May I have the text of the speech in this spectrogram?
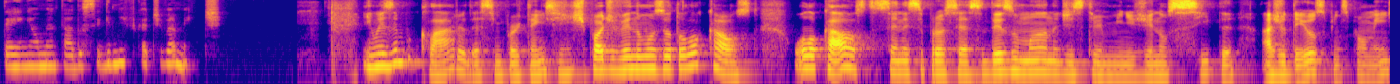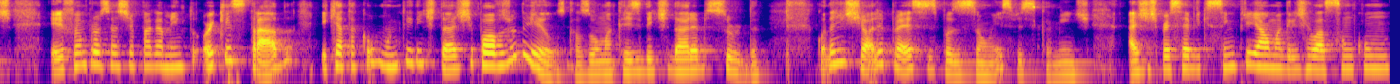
tem aumentado significativamente. E um exemplo claro dessa importância a gente pode ver no Museu do Holocausto. O Holocausto, sendo esse processo desumano de extermínio genocida a judeus, principalmente, ele foi um processo de apagamento orquestrado e que atacou muito a identidade de povos judeus, causou uma crise identitária absurda. Quando a gente olha para essa exposição especificamente, a gente percebe que sempre há uma grande relação com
